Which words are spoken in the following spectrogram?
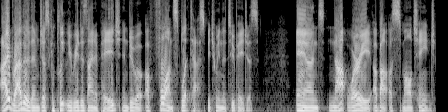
I'd rather them just completely redesign a page and do a, a full-on split test between the two pages and not worry about a small change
